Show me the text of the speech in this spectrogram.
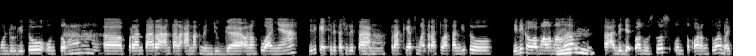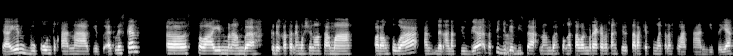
modul gitu untuk uh, perantara antara anak dan juga orang tuanya. Jadi kayak cerita-cerita rakyat Sumatera Selatan gitu. Jadi kalau malam-malam hmm. ada jadwal khusus untuk orang tua bacain buku untuk anak gitu. At least kan uh, selain menambah kedekatan emosional sama orang tua dan anak juga, tapi juga hmm. bisa nambah pengetahuan mereka tentang cerita rakyat Sumatera Selatan gitu ya.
